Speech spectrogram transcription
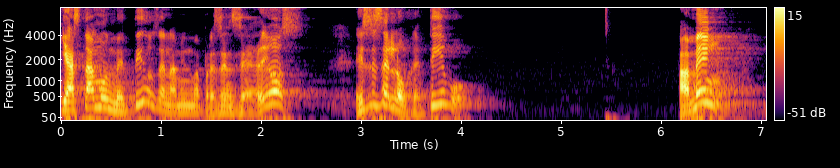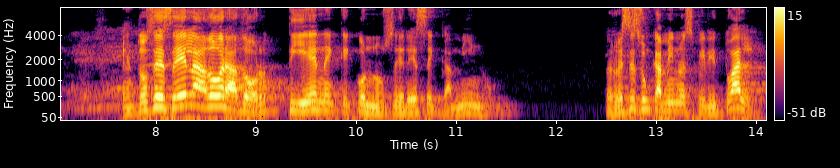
ya estamos metidos en la misma presencia de Dios. Ese es el objetivo. Amén. Entonces el adorador tiene que conocer ese camino. Pero ese es un camino espiritual.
